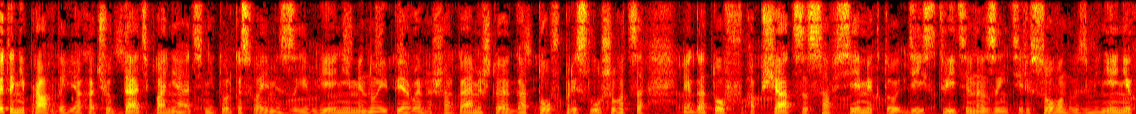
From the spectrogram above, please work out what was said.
это неправда. Я хочу дать понять не только своими заявлениями, но и первыми шагами, что я готов прислушиваться – я готов общаться со всеми, кто действительно заинтересован в изменениях,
